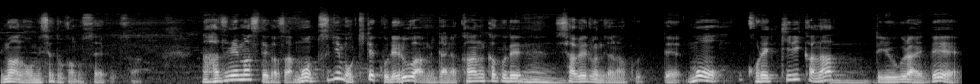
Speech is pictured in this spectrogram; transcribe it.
今のお店とかもそうやけどさ、はじめましてがさ、もう次も来てくれるわみたいな感覚で喋るんじゃなくって、もうこれっきりかなっていうぐらいで、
